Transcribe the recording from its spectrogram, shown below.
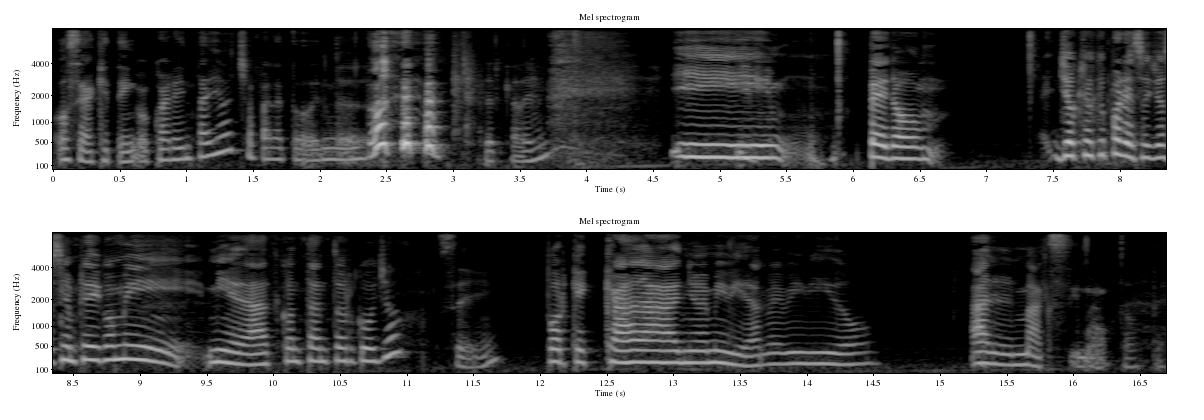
o sea que tengo 48 para todo el mundo. Cerca de mí. Y, pero yo creo que por eso yo siempre digo mi, mi edad con tanto orgullo, Sí. porque cada año de mi vida lo he vivido al máximo. tope.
